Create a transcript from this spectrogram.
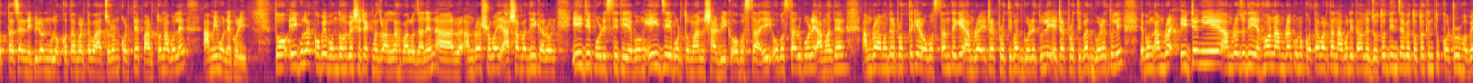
অত্যাচার, নিপীড়নমূলক কথাবার্তা বা আচরণ করতে পারতো না বলে আমি মনে করি। তো এইগুলা কবে বন্ধ হবে সেটা একমাত্র আল্লাহ ভালো জানেন। আর আমরা সবাই আশাবাদী, কারণ এই যে পরিস্থিতি এবং এই যে বর্তমান সার্বিক অবস্থা, এই অবস্থার উপরে আমাদের আমরা আমাদের প্রত্যেকের অবস্থান থেকে আমরা এটার প্রতিবাদ গড়ে তুলি এটার প্রতিবাদ গড়ে তুলি এবং আমরা এইটা নিয়ে আমরা যদি এখন আমরা কোনো কথাবার্তা না বলি তাহলে যত দিন যাবে তত কিন্তু কঠোর হবে।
